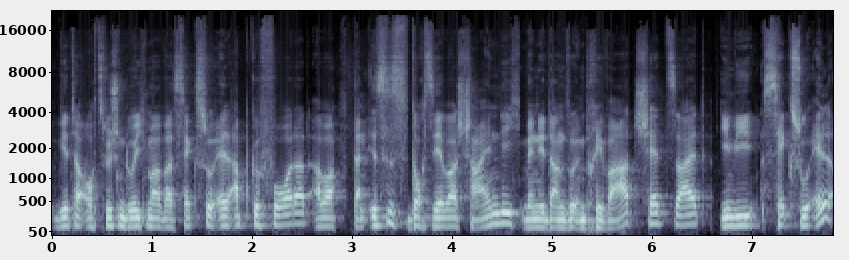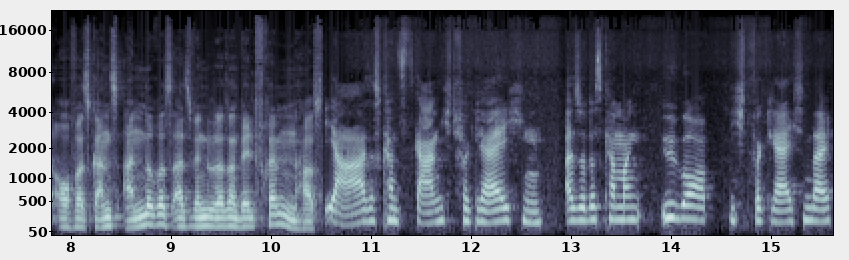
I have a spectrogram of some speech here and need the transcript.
wird er auch zwischendurch mal was sexuell abgefordert, aber dann ist es doch sehr wahrscheinlich, wenn ihr dann so im Privatchat seid, irgendwie sexuell auch was ganz anderes, als wenn du da so einen Weltfremden hast. Ja, das kannst du gar nicht vergleichen. Also das kann man überhaupt nicht vergleichen, weil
